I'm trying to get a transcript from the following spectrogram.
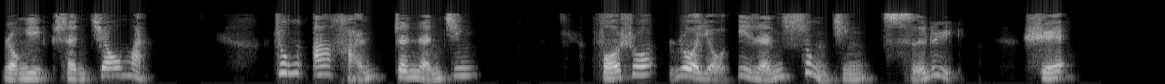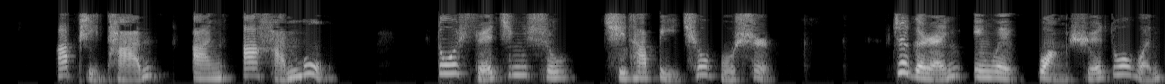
容易生骄慢。中阿含真人经，佛说：若有一人诵经持律，学阿毗昙安阿含目。多学经书，其他比丘不是。这个人因为广学多闻，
